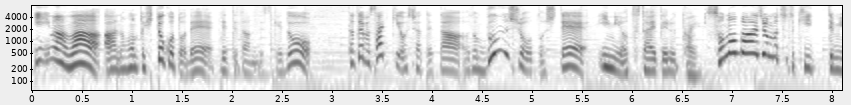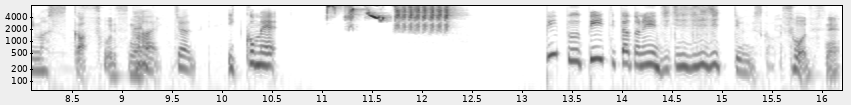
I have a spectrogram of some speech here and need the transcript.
今はあの本当一言で出てたんですけど例えばさっきおっしゃってた文章として意味を伝えてると、はい。そのバージョンもちょっと聞いてみますか。そうですね。はい。じゃあ1個目ピープーピーって言った後にジジジジジって言うんですか？そうですね。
